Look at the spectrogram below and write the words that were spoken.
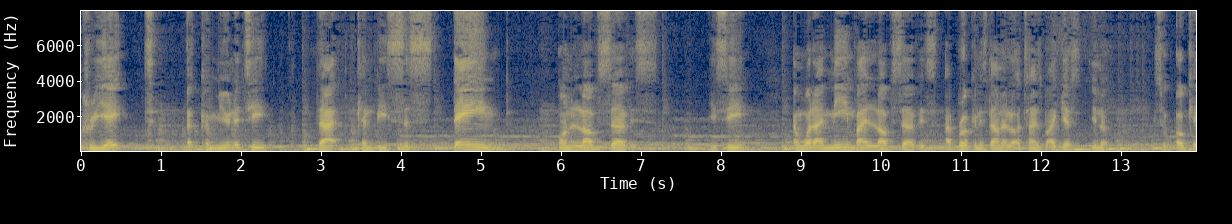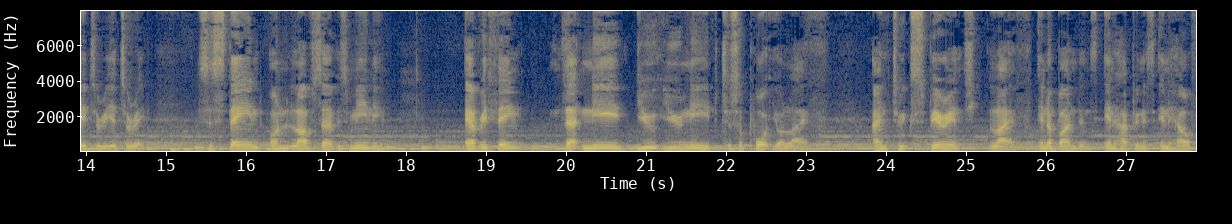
create a community that can be sustained on love service. You see? And what I mean by love service, I've broken this down a lot of times, but I guess, you know, it's okay to reiterate. Sustained on love service, meaning everything that need you you need to support your life and to experience life in abundance, in happiness, in health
